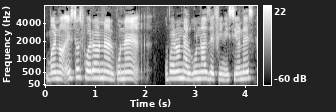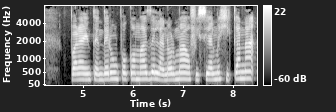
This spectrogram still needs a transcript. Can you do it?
Bueno, estos fueron alguna, fueron algunas definiciones para entender un poco más de la norma oficial mexicana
